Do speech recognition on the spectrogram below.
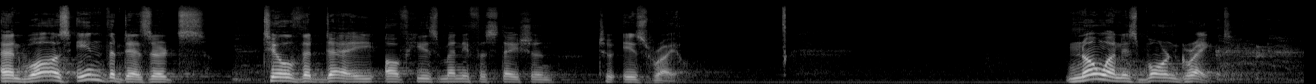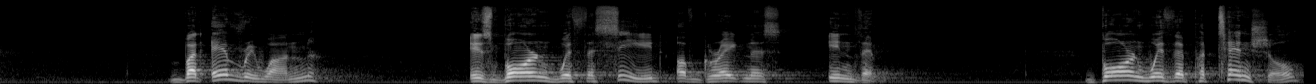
and was in the deserts till the day of his manifestation to Israel. No one is born great, but everyone is born with the seed of greatness in them, born with the potential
